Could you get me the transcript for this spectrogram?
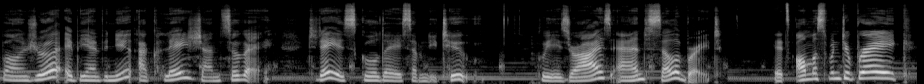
Bonjour et bienvenue à Collège Jeanne Sauvé. Today is school day 72. Please rise and celebrate. It's almost winter break!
